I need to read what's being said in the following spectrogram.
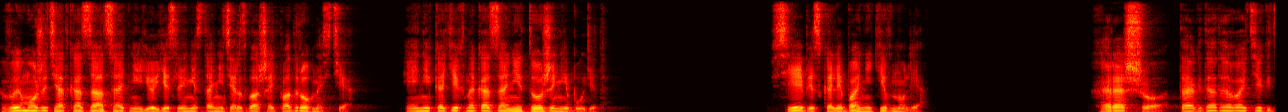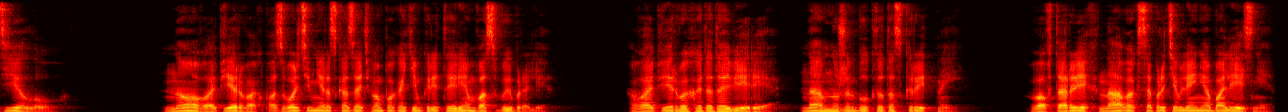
Вы можете отказаться от нее, если не станете разглашать подробности. И никаких наказаний тоже не будет. Все без колебаний кивнули. Хорошо, тогда давайте к делу. Но, во-первых, позвольте мне рассказать вам, по каким критериям вас выбрали. Во-первых, это доверие. Нам нужен был кто-то скрытный. Во-вторых, навык сопротивления болезни.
